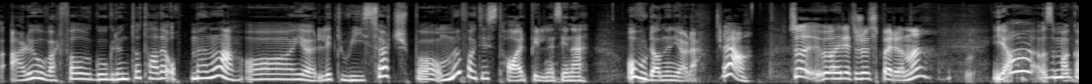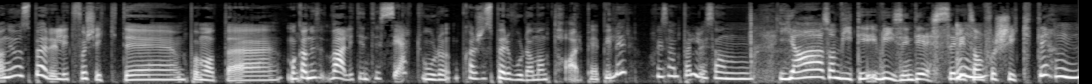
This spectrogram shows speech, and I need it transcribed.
er det jo i hvert fall god grunn til å ta det opp med henne, da. Og gjøre litt research på om hun faktisk tar pillene sine, og hvordan hun gjør det. ja. Så rett og slett spørre henne. Ja, altså man kan jo spørre litt forsiktig, på en måte. Man kan jo være litt interessert. Hvordan, kanskje spørre hvordan man tar p-piller, eksempel. Hvis han Ja, sånn vise interesse litt sånn forsiktig. Eh,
